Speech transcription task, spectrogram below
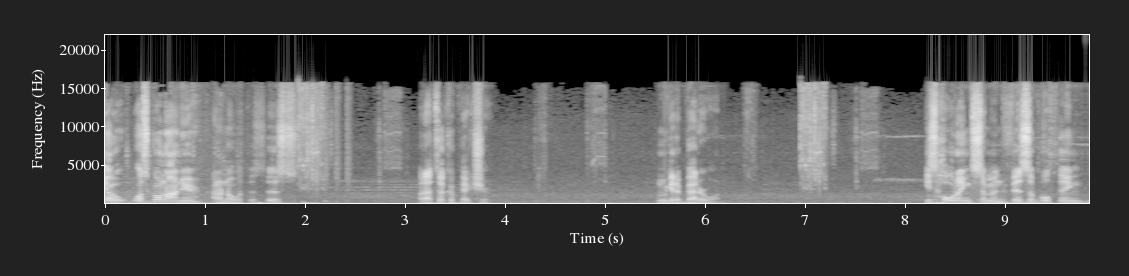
Yo, what's going on here? I don't know what this is. But I took a picture. Let me get a better one. He's holding some invisible thing.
